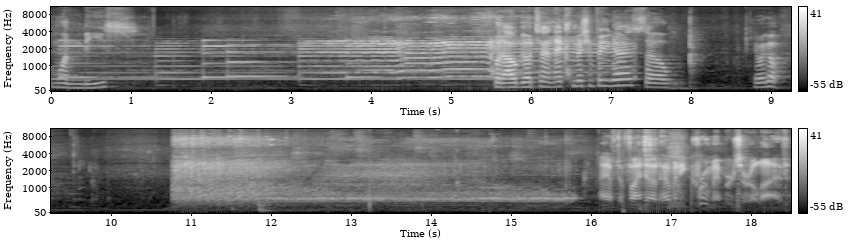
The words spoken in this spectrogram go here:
one of these. But I'll go to the next mission for you guys, so here we go. I have to find out how many crew members are alive.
